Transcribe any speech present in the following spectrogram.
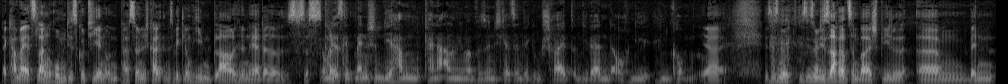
da kann man jetzt lang rumdiskutieren und Persönlichkeitsentwicklung hin, bla und hin und her. Das, das Junge, es gibt Menschen, die haben keine Ahnung, wie man Persönlichkeitsentwicklung schreibt und die werden da auch nie hinkommen. So. Ja, es ist nur, es ist nur die Sache zum Beispiel, ähm, wenn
